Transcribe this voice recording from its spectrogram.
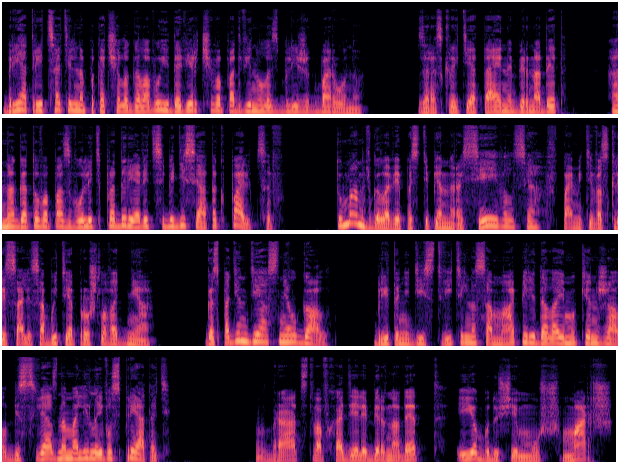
Бри отрицательно покачала головой и доверчиво подвинулась ближе к барону. За раскрытие тайны Бернадет она готова позволить продырявить себе десяток пальцев. Туман в голове постепенно рассеивался, в памяти воскресали события прошлого дня. Господин Диас не лгал — Британи действительно сама передала ему кинжал, бессвязно молила его спрятать. В братство входили Бернадет, ее будущий муж Марш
